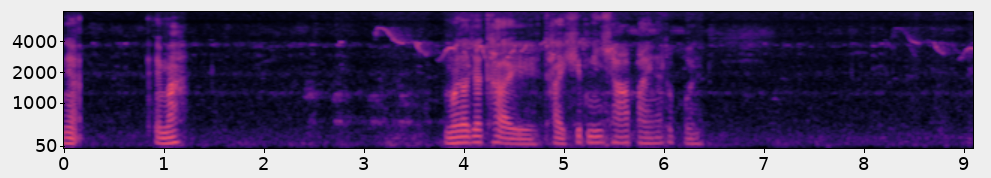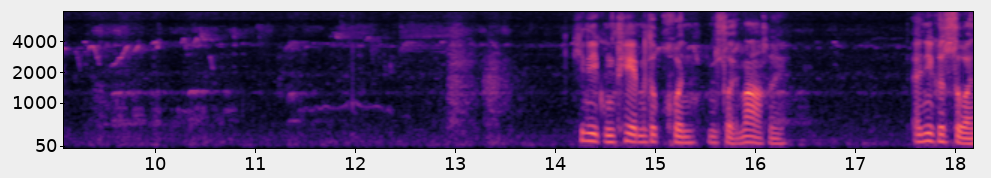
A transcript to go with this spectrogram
เนี่ย เห็นไหมเหมื่อนเราจะถ่าย ถ่ายคลิปนี้ช้าไปนะทุกคน ที่นี่กรุงเทพมันทุกคนมันสวยมากเลยไอ้นี่คือสวน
